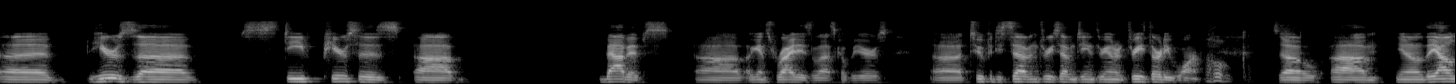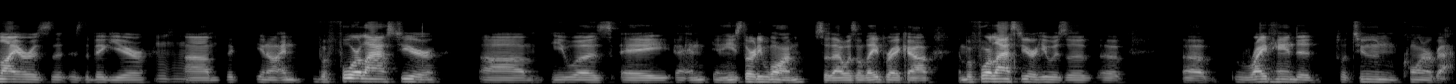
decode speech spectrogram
uh, here's Steve Pearce's uh, BABIPs against righties the last couple years. Uh, 257, 317, 300, 331. Oh, so um, you know the outlier is the, is the big year. Mm-hmm. Um, the, you know, and before last year, um, he was a and, and, he's 31, so that was a late breakout. And before last year, he was a, a, a right-handed platoon cornerback.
